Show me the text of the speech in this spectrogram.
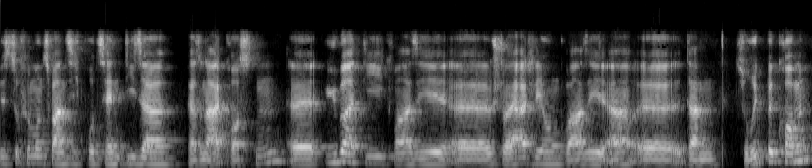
bis zu 25 Prozent dieser Personalkosten äh, über die quasi äh, Steuererklärung quasi ja, äh, dann zurückbekommen.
